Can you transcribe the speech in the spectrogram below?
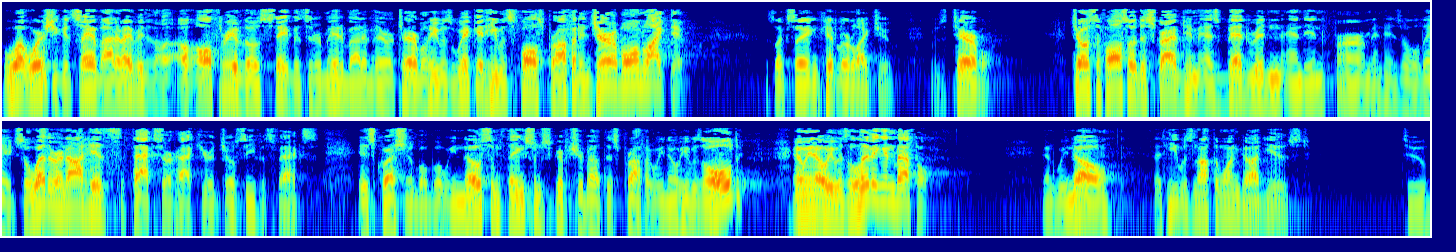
what worse you could say about him. All three of those statements that are made about him there are terrible. He was wicked, he was false prophet, and Jeroboam liked him. It's like saying Hitler liked you. It was terrible. Joseph also described him as bedridden and infirm in his old age. So whether or not his facts are accurate, Josephus' facts, is questionable. But we know some things from scripture about this prophet. We know he was old, and we know he was living in Bethel. And we know that he was not the one God used to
